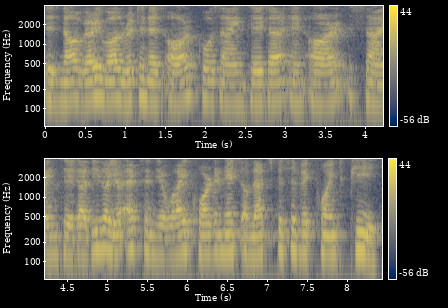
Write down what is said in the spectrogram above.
is now very well written as r cosine theta and r sine theta. These are your x and your y coordinates of that specific point P.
